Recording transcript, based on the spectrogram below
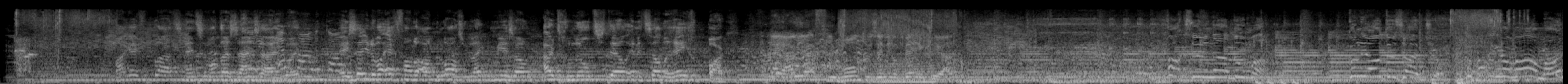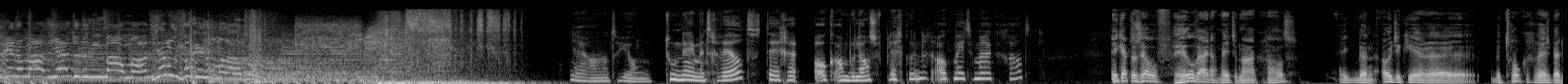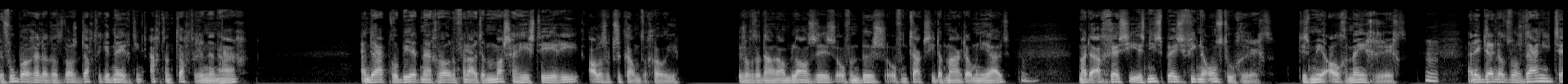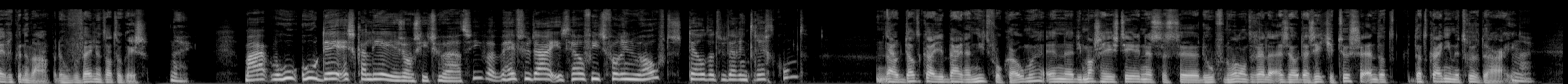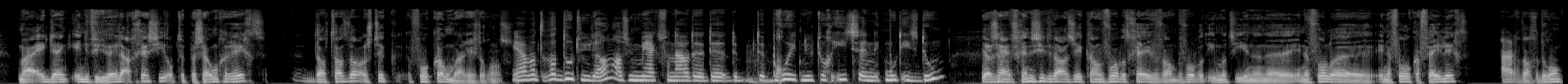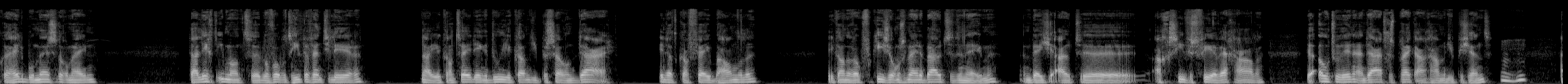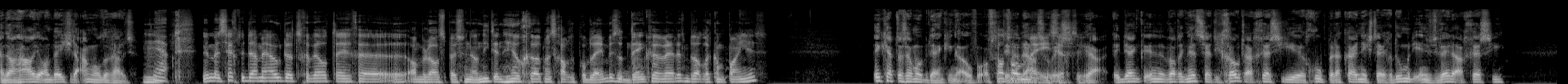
Maak even plaats, mensen, want daar zijn ze eindelijk. Hey, zijn jullie wel echt van de ambulance? U lijkt me meer zo'n uitgeluld stel in hetzelfde regenpak. Nee, hou je even je mond, we zijn hier op werk, ja. Fuck zullen nou doen, man? Kom die auto's uit, joh. Doe fucking normaal, man. Fucking normaal, jij doet het niet normaal, man. Jij moet Ja, Ronald de Jong. Toenemend geweld tegen ook ambulanceverpleegkundigen ook mee te maken gehad? Ik heb er zelf heel weinig mee te maken gehad. Ik ben ooit een keer uh, betrokken geweest bij de voetbalrellen. Dat was, dacht ik, in 1988 in Den Haag. En daar probeert men gewoon vanuit een massahysterie alles op zijn kant te gooien. Dus of dat nou een ambulance is, of een bus, of een taxi, dat maakt allemaal niet uit. Mm. Maar de agressie is niet specifiek naar ons toegericht. Het is meer algemeen gericht. Mm. En ik denk dat we ons daar niet tegen kunnen wapenen, hoe vervelend dat ook is. Nee. Maar hoe, hoe de-escaleer je zo'n situatie? Heeft u daar zelf iets voor in uw hoofd? Stel dat u daarin terechtkomt? Nou, dat kan je bijna niet voorkomen. En uh, die massahysterie, net zoals uh, de Hoek van Holland rellen en zo... daar zit je tussen en dat, dat kan je niet meer terugdraaien. Nee. Maar ik denk individuele agressie op de persoon gericht dat dat wel een stuk voorkombaar is door ons. Ja, want wat doet u dan als u merkt van nou, de, de, de, de broeit nu toch iets en ik moet iets doen? Ja, er zijn verschillende situaties. Ik kan een voorbeeld geven van bijvoorbeeld iemand die in een, uh, in een, volle, in een vol café ligt. Aardig wel gedronken, een heleboel mensen eromheen. Daar ligt iemand uh, bijvoorbeeld hyperventileren. Nou, je kan twee dingen doen. Je kan die persoon daar in dat café behandelen. Je kan er ook voor kiezen om ze mee naar buiten te nemen. Een beetje uit de agressieve sfeer weghalen. De auto in en daar het gesprek aangaan met die patiënt. Mm en dan haal je al een beetje de angel eruit. Hm. Ja. maar zegt u daarmee ook dat geweld tegen uh, ambulancepersoneel... niet een heel groot maatschappelijk probleem is? Dat denken we wel eens met alle campagnes? Ik heb er zomaar bedenkingen over. Of dat, dat inderdaad mee, zo is. Ja, ik denk, wat ik net zeg, die grote agressiegroepen... daar kan je niks tegen doen, maar die individuele agressie...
